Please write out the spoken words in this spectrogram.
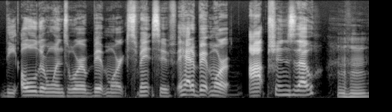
the older ones were a bit more expensive. It had a bit more options though. mm-hmm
